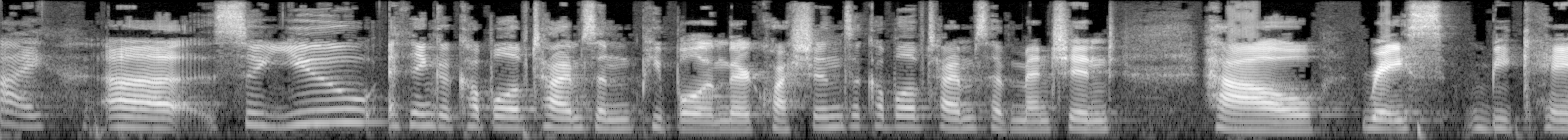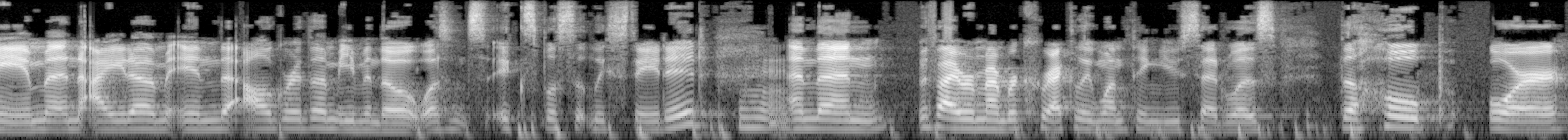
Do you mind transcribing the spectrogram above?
Hi. Uh, so you, I think, a couple of times, and people in their questions a couple of times have mentioned how race became an item in the algorithm, even though it wasn't explicitly stated. Mhm. And then, if I remember correctly, one thing you said was the hope, or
